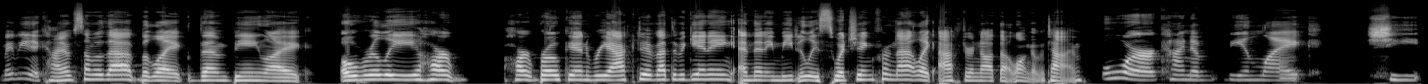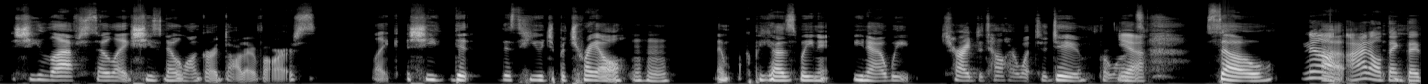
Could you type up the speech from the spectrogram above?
maybe a kind of some of that, but like them being like overly heart heartbroken, reactive at the beginning, and then immediately switching from that like after not that long of a time. Or kind of being like she she left so like she's no longer a daughter of ours. Like she did this huge betrayal Mm-hmm. and because we you know, we tried to tell her what to do for once. Yeah. So No, Uh, I don't think they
